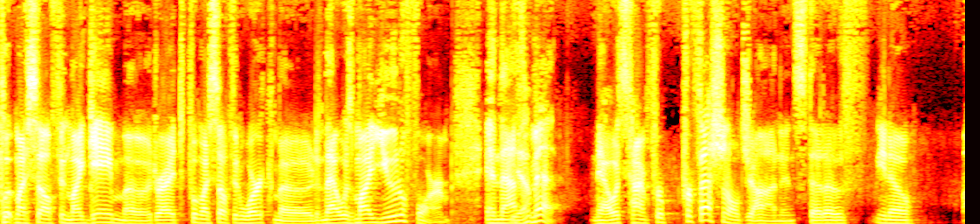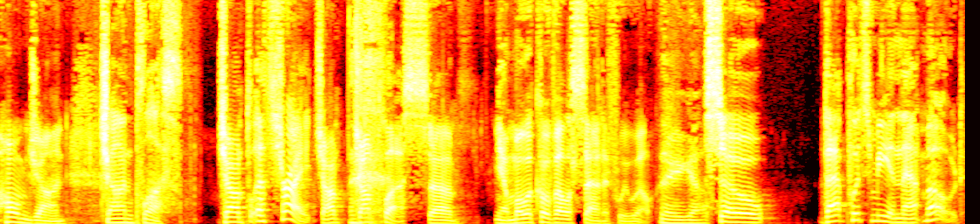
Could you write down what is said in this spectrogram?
put myself in my game mode, right? To put myself in work mode. And that was my uniform. And that's yep. meant now it's time for professional John instead of, you know, home John. John Plus. John, that's right. John, John Plus. Um, you know, Moloko Vellocet, if we will. There you go. So that puts me in that mode.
